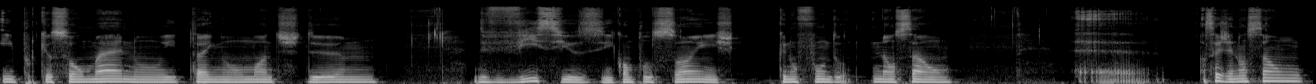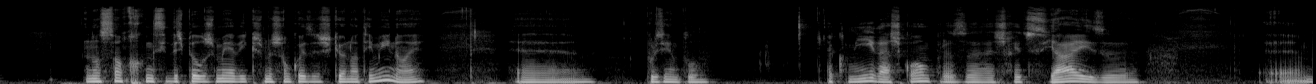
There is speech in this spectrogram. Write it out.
e porque eu sou humano e tenho um monte de, de vícios e compulsões que no fundo não são uh, ou seja, não são não são reconhecidas pelos médicos, mas são coisas que eu noto em mim, não é? Uh, por exemplo, a comida, as compras, as redes sociais, uh, Ehm,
